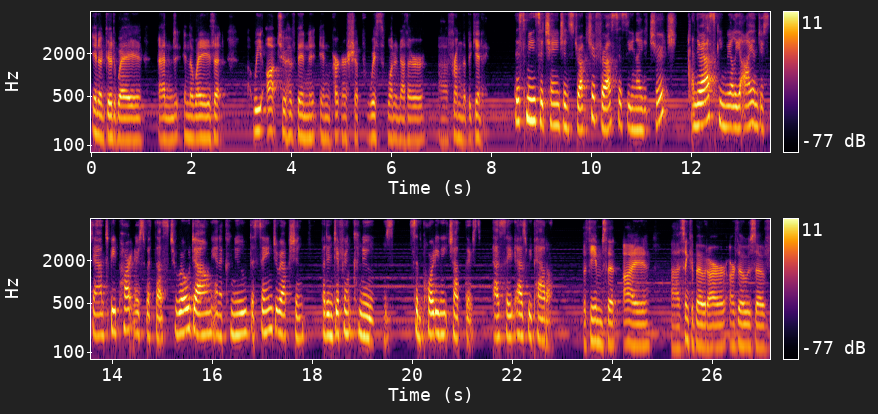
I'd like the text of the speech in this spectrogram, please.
in a good way and in the way that we ought to have been in partnership with one another uh, from the beginning. This means a change in structure for us as the United Church. And they're asking, really, I understand, to be partners with us, to row down in a canoe the same direction, but in different canoes, supporting each other as, they, as we paddle. The themes that I uh, think about are, are those of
